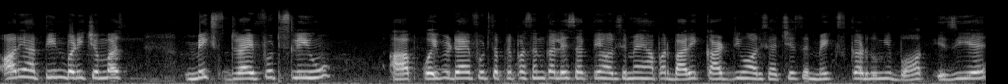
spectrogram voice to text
और यहाँ तीन बड़ी चम्मच मिक्स ड्राई फ्रूट्स ली हूँ। आप कोई भी ड्राई फ्रूट्स अपने पसंद का ले सकते हैं और इसे मैं यहाँ पर बारीक काट दी हूँ और इसे अच्छे से मिक्स कर दूँगी। बहुत ईजी है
